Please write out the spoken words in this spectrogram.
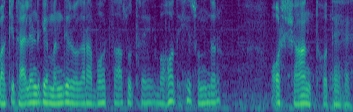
बाकी थाईलैंड के मंदिर वगैरह बहुत साफ़ सुथरे, बहुत ही सुंदर और शांत होते हैं।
